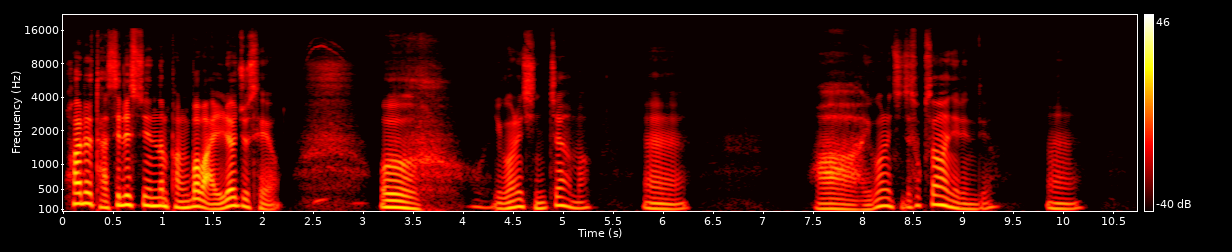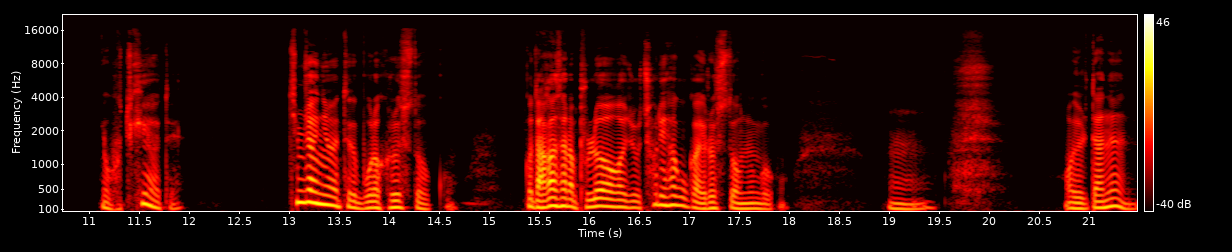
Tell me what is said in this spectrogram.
화를 다스릴 수 있는 방법 알려주세요. 어, 이거는 진짜 막, 예. 아, 이거는 진짜 속상한 일인데요. 예. 이거 어떻게 해야 돼? 팀장님한테도 뭐라 그럴 수도 없고, 그 나간 사람 불러와가지고 처리하고 가 이럴 수도 없는 거고. 음. 어, 일단은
